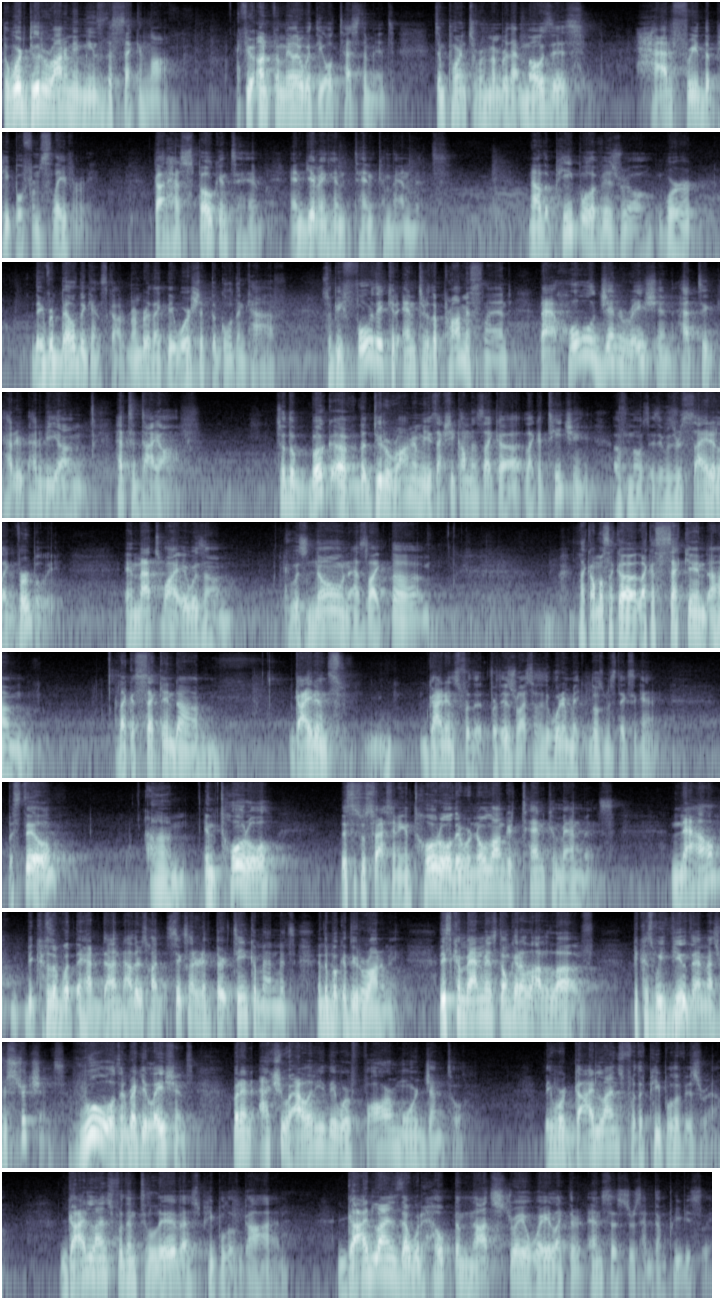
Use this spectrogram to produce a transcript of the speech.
The word Deuteronomy means the second law. If you're unfamiliar with the Old Testament, it's important to remember that Moses had freed the people from slavery. God had spoken to him and given him 10 commandments. Now, the people of Israel were they rebelled against God. Remember, like they worshiped the golden calf. So before they could enter the promised land, that whole generation had to, had to, had to be, um, had to die off. So the book of the Deuteronomy is actually comes like a, like a teaching of Moses. It was recited like verbally. And that's why it was, um, it was known as like the, like almost like a, like a second, um, like a second um, guidance guidance for the for the Israelites so that they wouldn't make those mistakes again. But still, um, in total, this, this was fascinating. In total, there were no longer 10 commandments. Now, because of what they had done, now there's 613 commandments in the book of Deuteronomy. These commandments don't get a lot of love because we view them as restrictions, rules, and regulations but in actuality, they were far more gentle. They were guidelines for the people of Israel, guidelines for them to live as people of God, guidelines that would help them not stray away like their ancestors had done previously.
